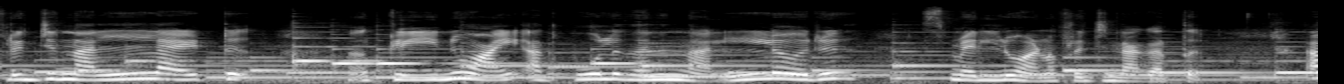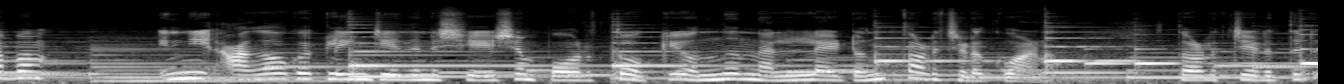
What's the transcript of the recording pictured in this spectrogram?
ഫ്രിഡ്ജ് നല്ലതായിട്ട് ക്ലീനുമായി അതുപോലെ തന്നെ നല്ലൊരു സ്മെല്ലുമാണ് ഫ്രിഡ്ജിന്റെ അകത്ത് അപ്പം ഇനി അകമൊക്കെ ക്ലീൻ ചെയ്തതിന് ശേഷം പുറത്തൊക്കെ ഒന്ന് നല്ലതായിട്ടൊന്ന് തുടച്ചെടുക്കുവാണ്. തുടച്ചെടുത്തിട്ട്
